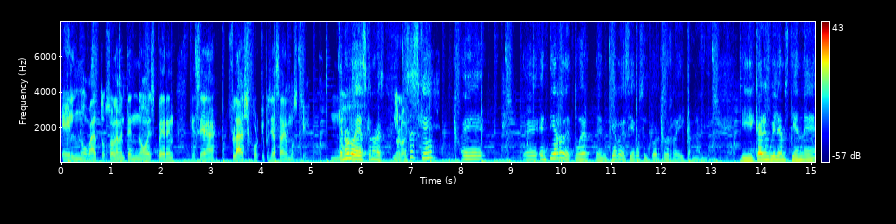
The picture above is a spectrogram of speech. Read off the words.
el novato. Solamente no esperen que sea Flash porque pues ya sabemos que no, que no lo es, que no lo es. No lo pues es. que eh, eh, en tierra de tuer en tierra de ciegos el tuerto es rey, carnal. Y Karen Williams tiene,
